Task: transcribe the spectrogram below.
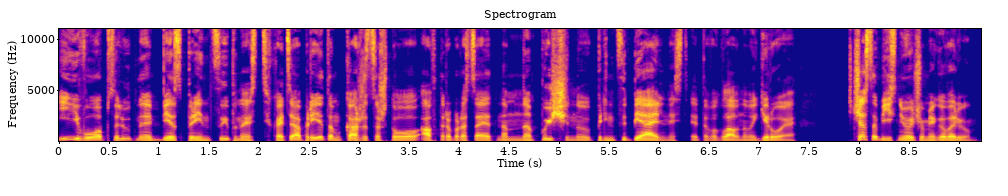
и его абсолютная беспринципность, хотя при этом кажется, что автор бросает нам напыщенную принципиальность этого главного героя. Сейчас объясню, о чем я говорю.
